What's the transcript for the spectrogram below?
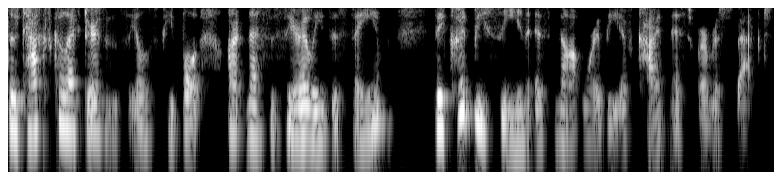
Though tax collectors and salespeople aren't necessarily the same, they could be seen as not worthy of kindness or respect.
